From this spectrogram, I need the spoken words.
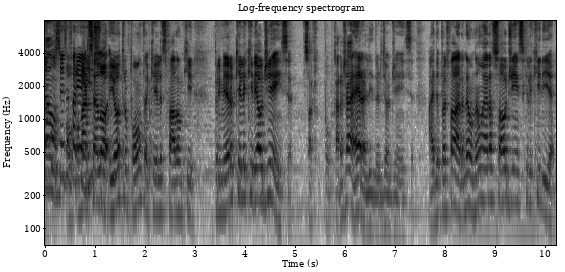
condenação, consciência Ô, faria Marcelo, isso? e outro ponto é que eles falam que. Primeiro que ele queria audiência. Só que pô, o cara já era líder de audiência. Aí depois falaram, não, não era só audiência que ele queria.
